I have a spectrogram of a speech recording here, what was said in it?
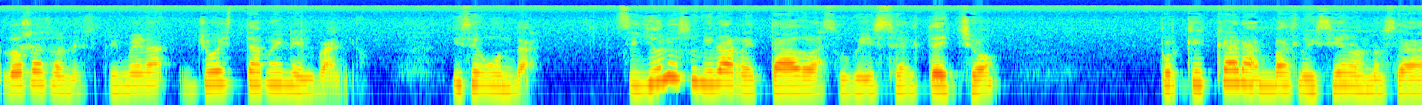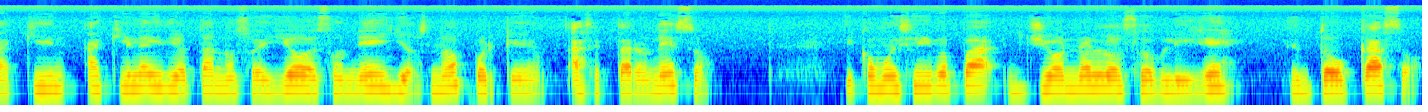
dos razones. Primera, yo estaba en el baño. Y segunda, si yo los hubiera retado a subirse al techo, ¿por qué carambas lo hicieron? O sea, aquí, aquí la idiota no soy yo, son ellos, ¿no? Porque aceptaron eso. Y como dice mi papá, yo no los obligué, en todo caso.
